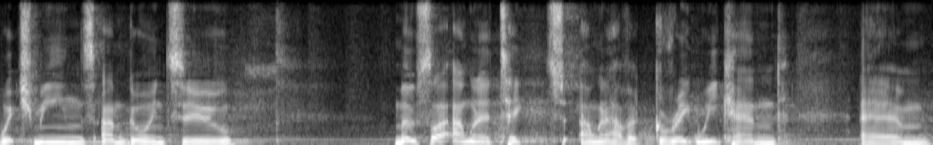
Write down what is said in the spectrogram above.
which means I'm going to most likely I'm going to take, I'm to have a great weekend. Um,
